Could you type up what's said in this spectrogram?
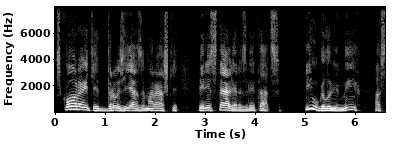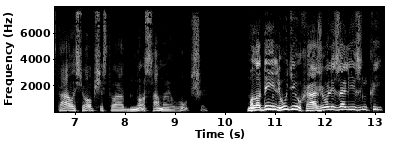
Скоро эти друзья-заморашки перестали разлетаться, и у Головиных осталось общество одно самое лучшее — Молодые люди ухаживали за Лизонькой,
